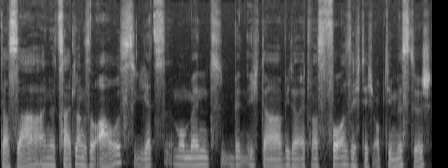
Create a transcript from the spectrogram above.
Das sah eine Zeit lang so aus. Jetzt im Moment bin ich da wieder etwas vorsichtig optimistisch.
